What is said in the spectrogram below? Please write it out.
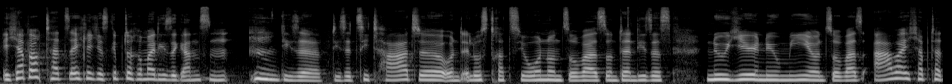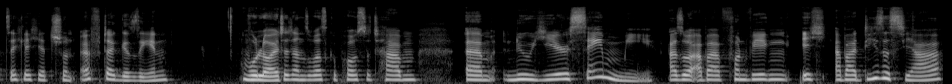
Ich habe auch tatsächlich, es gibt doch immer diese ganzen, diese, diese Zitate und Illustrationen und sowas und dann dieses New Year, New Me und sowas. Aber ich habe tatsächlich jetzt schon öfter gesehen, wo Leute dann sowas gepostet haben, ähm, New Year, same me. Also aber von wegen, ich, aber dieses Jahr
